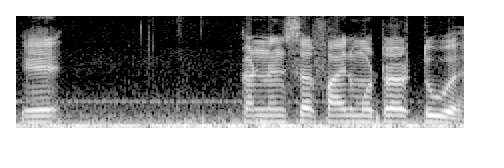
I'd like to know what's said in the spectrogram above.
ये कंडेंसर फाइन मोटर टू है,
